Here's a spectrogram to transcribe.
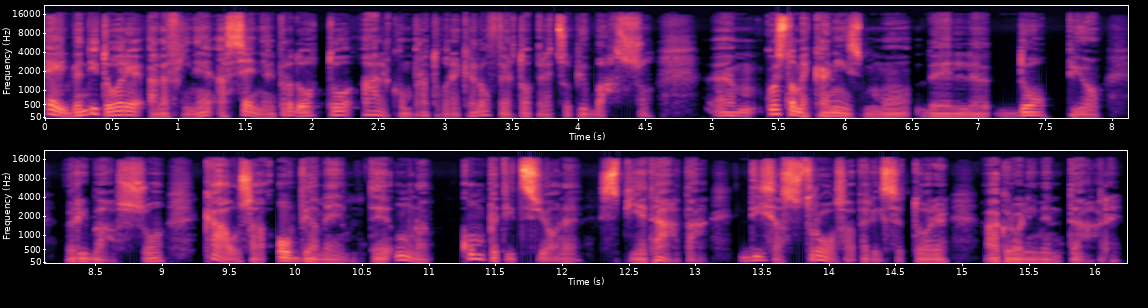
e il venditore alla fine assegna il prodotto al compratore che l'ha offerto a prezzo più basso. Ehm, questo meccanismo del doppio ribasso causa ovviamente una competizione spietata, disastrosa per il settore agroalimentare.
